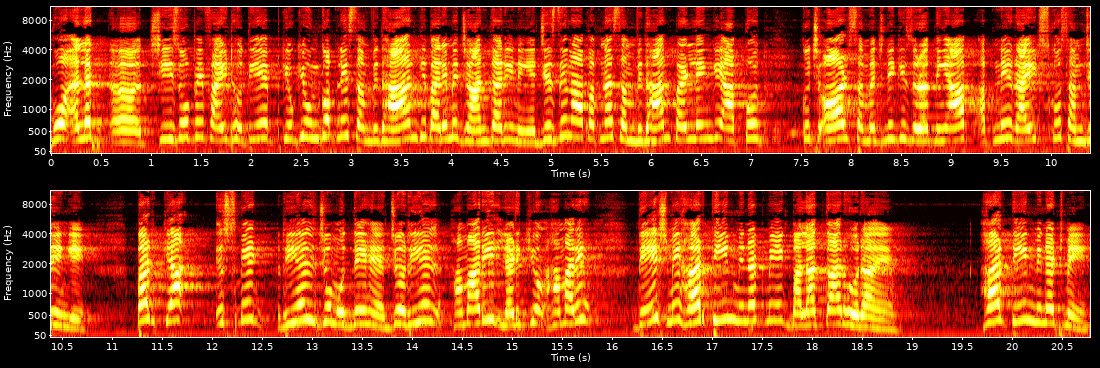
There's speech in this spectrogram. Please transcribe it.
वो अलग चीज़ों पे फाइट होती है, क्योंकि उनको अपने संविधान के बारे में जानकारी नहीं है। जिस दिन आप अपना संविधान पढ़ लेंगे, आपको कुछ और समझने की ज़रूरत नहीं है। आप अपने राइट्स को समझेंगे। पर क्या इसमें रियल जो मुद्दे हैं, जो रियल हमारी लड़कियों, हमारे देश में हर तीन मिनट में एक बलात्कार हो रहा है। हर तीन मिनट में।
